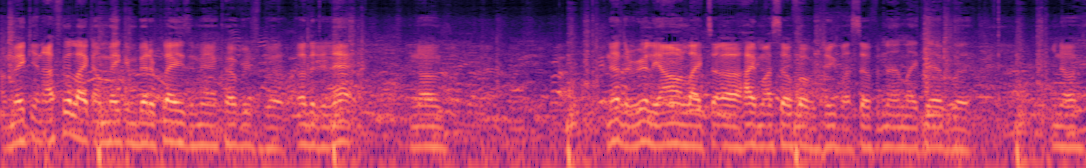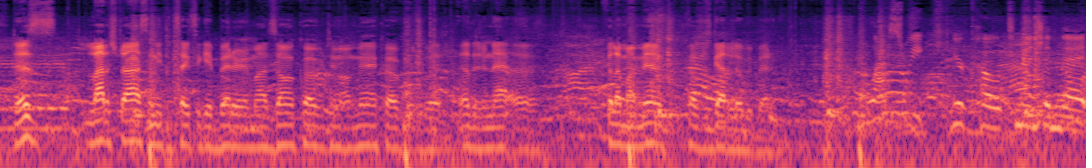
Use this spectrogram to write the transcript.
I'm making. I feel like I'm making better plays in man coverage, but other than that, you know, nothing really. I don't like to uh, hype myself up or drink myself or nothing like that. But you know, there's a lot of strides I need to take to get better in my zone coverage and my man coverage. But other than that, uh, I feel like my man coverage got a little bit better. Last week, your coach mentioned that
